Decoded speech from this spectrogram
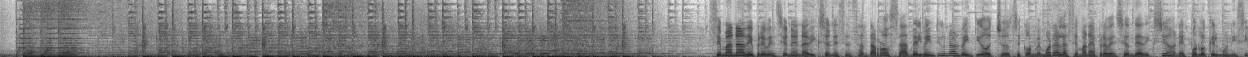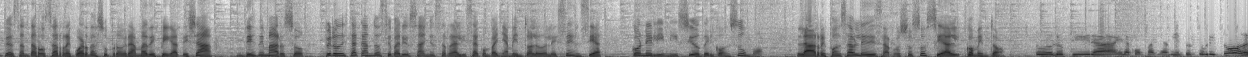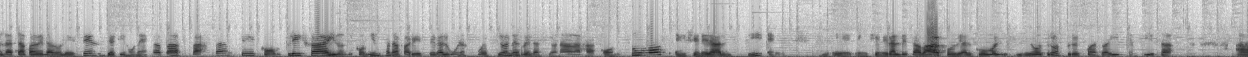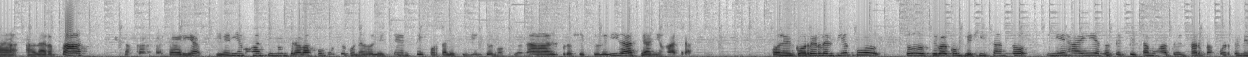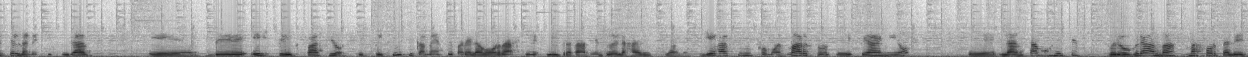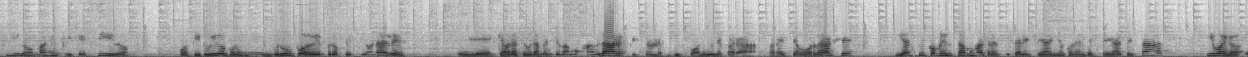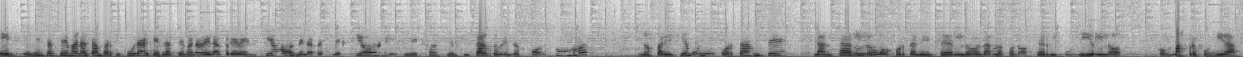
Semana de Prevención en Adicciones en Santa Rosa. Del 21 al 28 se conmemora la Semana de Prevención de Adicciones, por lo que el municipio de Santa Rosa recuerda su programa Despegate Ya desde marzo, pero destacando hace varios años se realiza acompañamiento a la adolescencia con el inicio del consumo. La responsable de Desarrollo Social comentó todo lo que era el acompañamiento, sobre todo en la etapa de la adolescencia, que es una etapa bastante compleja y donde comienzan a aparecer algunas cuestiones relacionadas a consumos en general, ¿sí? En, eh, en general de tabaco, de alcohol y de otros, pero es cuando ahí se empieza a, a dar más esa franja y veníamos haciendo un trabajo mucho con adolescentes, fortalecimiento emocional, proyecto de vida hace años atrás. Con el correr del tiempo todo se va complejizando y es ahí en donde empezamos a pensar más fuertemente en la necesidad eh, de este espacio específicamente para el abordaje y el tratamiento de las adicciones. Y es así como en marzo de este año eh, lanzamos este programa más fortalecido, más enriquecido, constituido por un grupo de profesionales eh, que ahora seguramente vamos a hablar, que está disponible para, para ese abordaje. Y así comenzamos a transitar este año con el Despegate SAS. Y bueno, en esta semana tan particular, que es la semana de la prevención, de la reflexión y, y de concientizar sobre los consumos, nos parecía muy importante lanzarlo, fortalecerlo, darlo a conocer, difundirlo con más profundidad.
